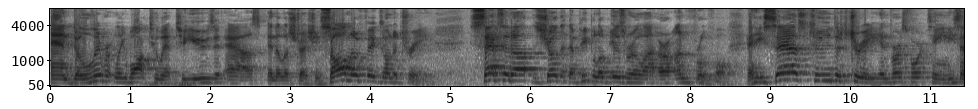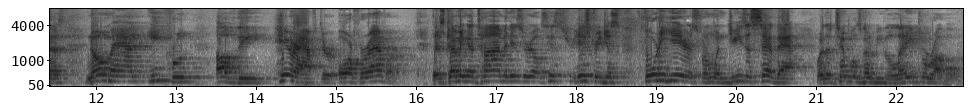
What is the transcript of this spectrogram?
and deliberately walked to it to use it as an illustration. Saw no figs on the tree. Sets it up to show that the people of Israel are unfruitful. And he says to the tree in verse 14, he says, No man eat fruit of the hereafter or forever. There's coming a time in Israel's history, just 40 years from when Jesus said that, where the temple is going to be laid to rubble.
